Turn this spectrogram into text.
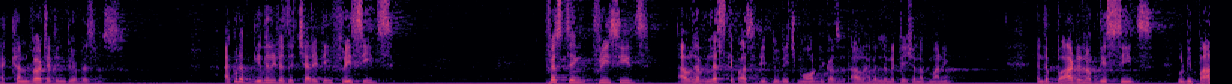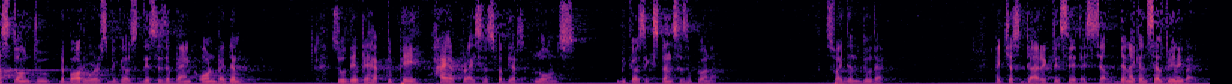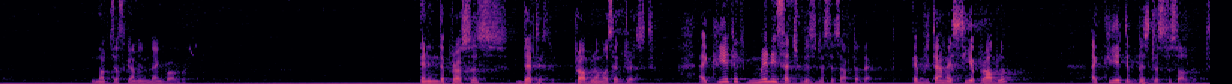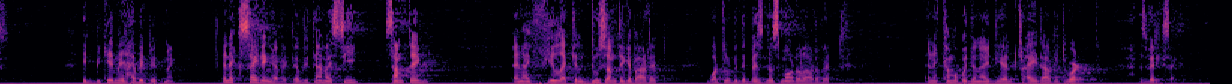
I converted it into a business. I could have given it as a charity, free seeds. First thing, free seeds, I will have less capacity to reach more because I'll have a limitation of money. And the burden of these seeds will be passed on to the borrowers because this is a bank owned by them. So they have to pay higher prices for their loans because expenses have gone up. So I didn't do that. I just directly said I sell. Then I can sell to anybody, not just Grameen Bank borrowers. And in the process, that problem was addressed. I created many such businesses after that. Every time I see a problem, I create a business to solve it. It became a habit with me, an exciting habit. Every time I see something and I feel I can do something about it, what will be the business model out of it? And I come up with an idea and try it out, it worked. It's very exciting.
